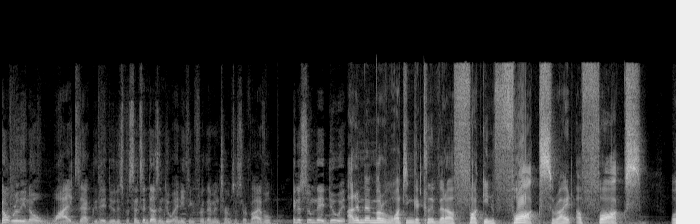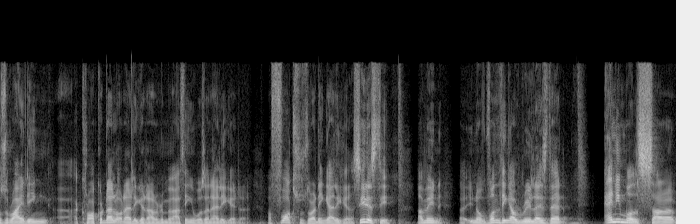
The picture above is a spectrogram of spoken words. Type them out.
Don't really know why exactly they do this, but since it doesn't do anything for them in terms of survival, you can assume they do it I remember watching a clip where a fucking fox, right? A fox was riding a crocodile or alligator. I don't remember. I think it was an alligator. A fox was riding alligator. Seriously. I mean, uh, you know, one thing I realized that animals are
